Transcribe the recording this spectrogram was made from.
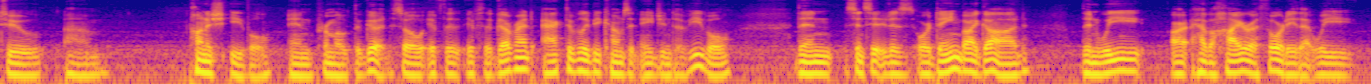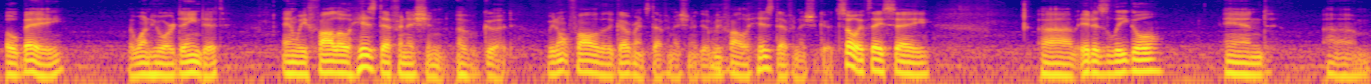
to um, punish evil and promote the good. So if the if the government actively becomes an agent of evil, then since it is ordained by God, then we are have a higher authority that we obey, the one who ordained it, and we follow his definition of good. We don't follow the government's definition of good. We Mhm. follow his definition of good. So if they say uh, it is legal and um,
